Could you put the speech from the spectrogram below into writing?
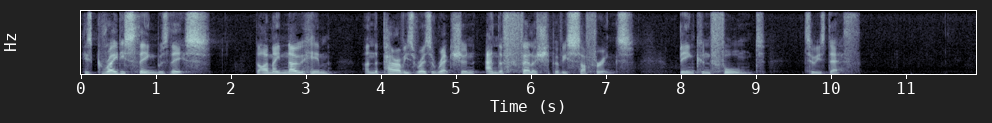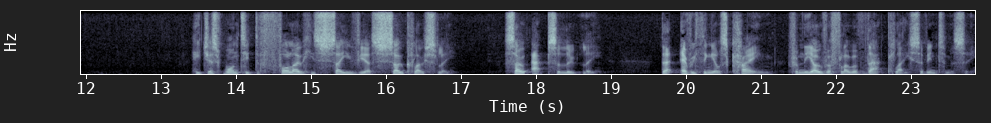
His greatest thing was this that I may know him and the power of his resurrection and the fellowship of his sufferings being conformed to his death. He just wanted to follow his Savior so closely, so absolutely, that everything else came from the overflow of that place of intimacy.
